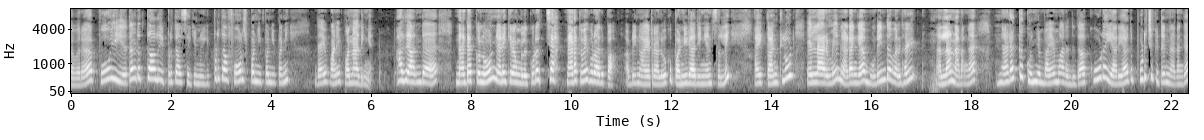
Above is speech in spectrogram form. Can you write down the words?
தவிர போய் எதை எடுத்தாலும் இப்படி தான் செய்யணும் இப்படி தான் ஃபோர்ஸ் பண்ணி பண்ணி பண்ணி தயவு பண்ணி பண்ணாதீங்க. அது அந்த நடக்கணும்னு நினைக்கிறவங்களுக்கு கூட ச்சே நடக்கவே கூடாதுப்பா. அப்படின்னு ஆயிடுற அளவுக்கு பண்ணிடாதீங்கன்னு சொல்லி ஐ கன்க்ளூட் எல்லாருமே நடங்க முடிந்தவர்கள் நல்லா நடங்க. நடக்க கொஞ்சம் பயமாக இருந்ததா கூட யாரையாவது பிடிச்சிக்கிட்டு நடங்க.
